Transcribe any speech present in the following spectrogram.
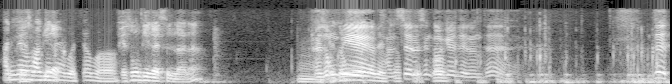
한명 배송비가- 확인해보죠, 뭐. 배송비가 있을라나? 음. 배송비에 관세를. 생각해야 되는데 근데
